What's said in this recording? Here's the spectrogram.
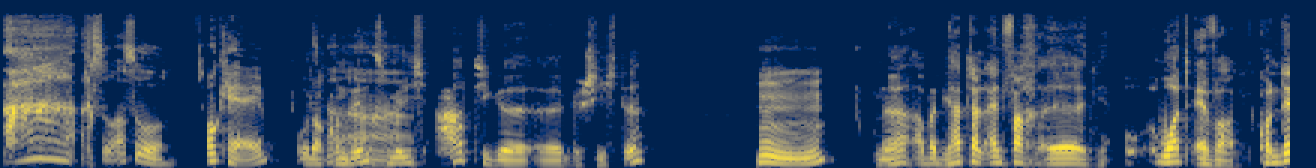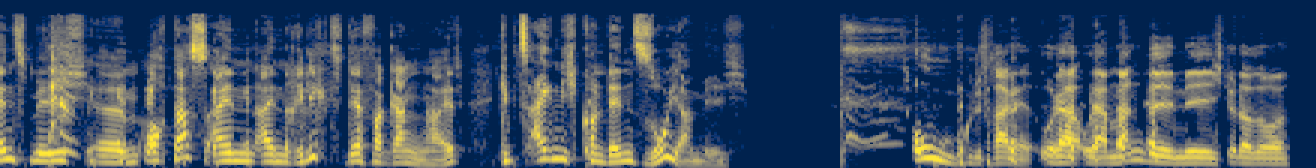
Ah, ach so, ach so. Okay. Oder Ah. Kondensmilchartige äh, Geschichte. Hm. Ne? Aber die hat halt einfach äh, whatever. Kondensmilch, ähm, auch das ein, ein Relikt der Vergangenheit. Gibt's eigentlich Kondens-Sojamilch? Oh, gute Frage. Oder, oder Mandelmilch oder so.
